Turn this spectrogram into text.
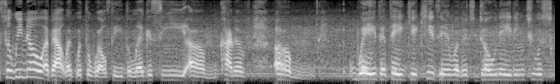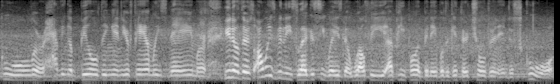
so we know about like with the wealthy the legacy um, kind of um, way that they get kids in, whether it's donating to a school or having a building in your family's name, or, you know, there's always been these legacy ways that wealthy uh, people have been able to get their children into school.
